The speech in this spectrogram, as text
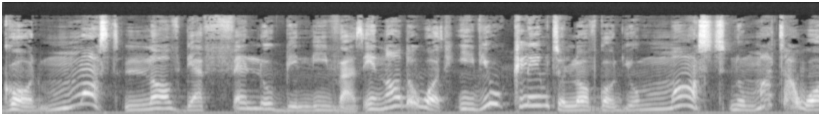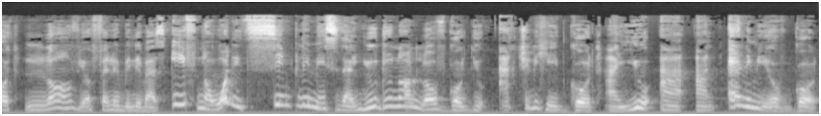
God must love their fellow believers. In other words, if you claim to love God, you must, no matter what, love your fellow believers. If not, what it simply means is that you do not love God, you actually hate God, and you are an enemy of God.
